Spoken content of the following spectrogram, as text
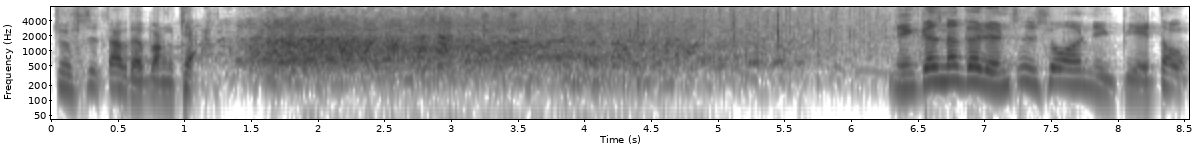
就是道德绑架。你跟那个人质说你别动，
